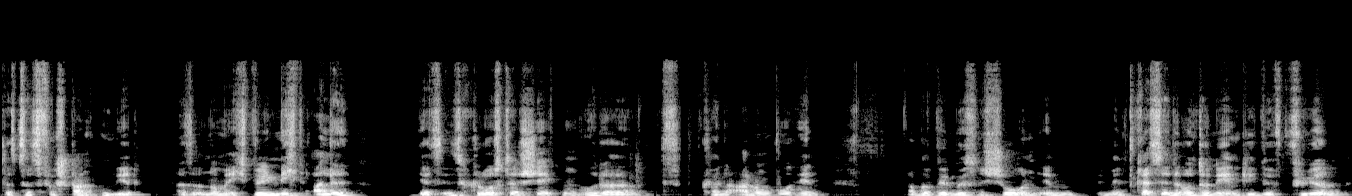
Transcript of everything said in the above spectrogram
dass das verstanden wird. Also nochmal, ich will nicht alle jetzt ins Kloster schicken oder keine Ahnung wohin. Aber wir müssen schon im, im Interesse der Unternehmen, die wir führen,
